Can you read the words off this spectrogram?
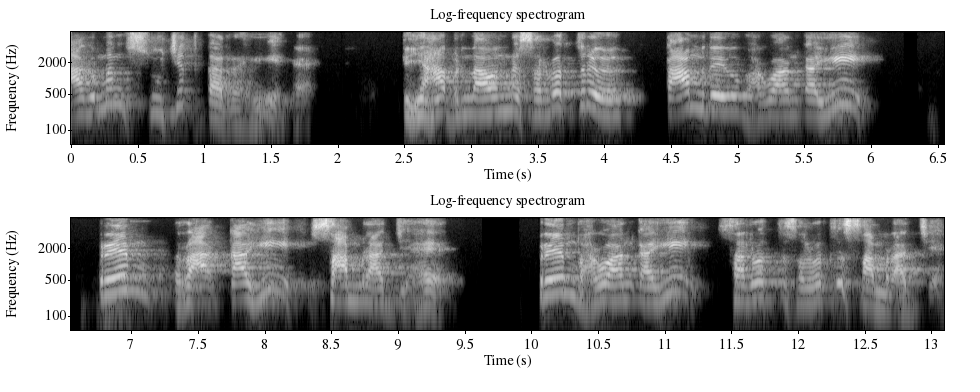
आगमन सूचित कर रहे हैं। यहाँ वृंदावन में सर्वत्र कामदेव भगवान का ही प्रेम का ही साम्राज्य है। प्रेम भगवान का ही सर्वत्र सर्वत्र साम्राज्य है।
